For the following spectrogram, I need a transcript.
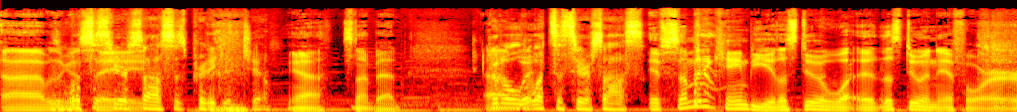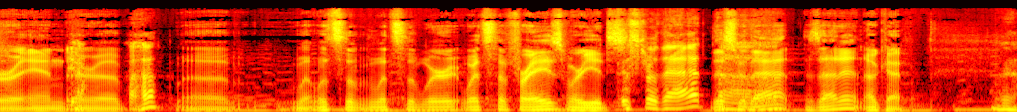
uh, I was going to what's the say, sear sauce is pretty good too. yeah, it's not bad. Good Uh, old what- what's a sear sauce? If somebody came to you, let's do a what- uh, let's do an if or, or and Yeah. or a, Uh-huh. uh, what, what's the what's the word? What's the phrase where you This or that? this or Uh, that? Is that it? Okay. Yeah.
